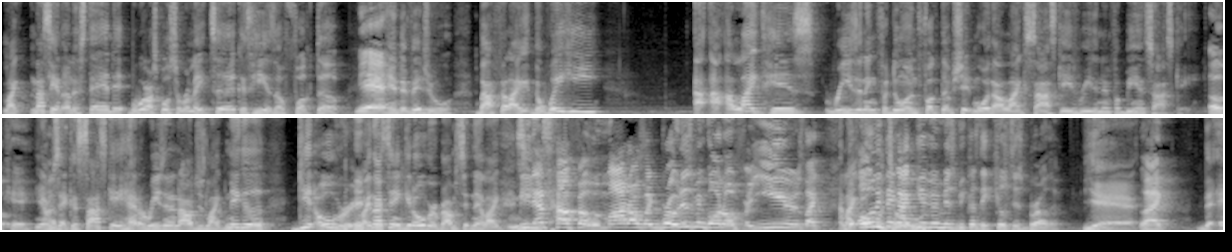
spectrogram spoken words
like not saying understand it, but we are supposed to relate to it because he is a fucked up Yeah. individual. But I feel like the way he. I, I- I liked his reasoning for doing fucked up shit more than I like Sasuke's reasoning for being Sasuke. Okay, You know what I'm saying? Because Sasuke had a reason, and I was just like, nigga, get over it. Like, not saying get over it, but I'm sitting there like, me. See, that's how I felt with Madara. I was like, bro, this has been going on for years. Like, And like the only thing I give him is because they killed his brother. yeah. Like, Th- eh,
